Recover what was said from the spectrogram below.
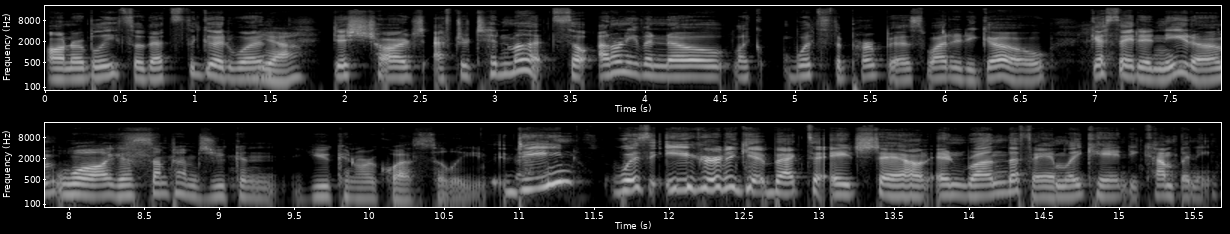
honorably, so that's the good one, yeah. discharged after 10 months. So I don't even know, like, what's the purpose? Why did he go? Guess they didn't need him. Well, I guess sometimes you can you can request to leave. Dean was eager to get back to H Town and run the family candy company.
